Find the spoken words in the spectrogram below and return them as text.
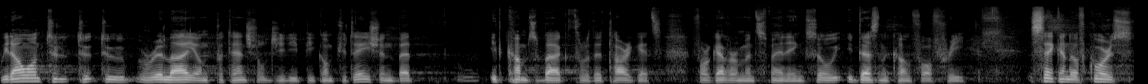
we don't want to, to, to rely on potential GDP computation, but it comes back through the targets for government spending, so it doesn't come for free. Second, of course,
